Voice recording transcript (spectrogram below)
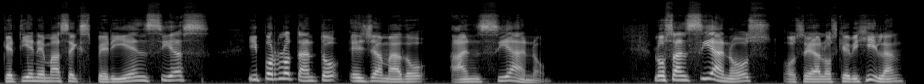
que tiene más experiencias y por lo tanto es llamado anciano. Los ancianos, o sea, los que vigilan,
